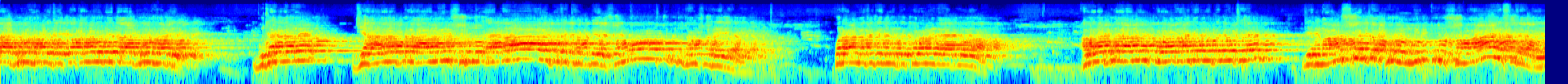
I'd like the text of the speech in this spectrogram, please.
তার ভুল হবে, যে কথা বলবে, তার ভুল হবে। বুঝা গেল যে আল্লাহ আলামিন শুধু একাই বেঁচে থাকবে সমস্ত কিছু ধ্বংস হয়ে যাবে। কোরআন কোরআনের বললাম। আল্লাহ আলামিন কোরআন যে মানুষের যখন মৃত্যুর সময় এসে যাবে,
